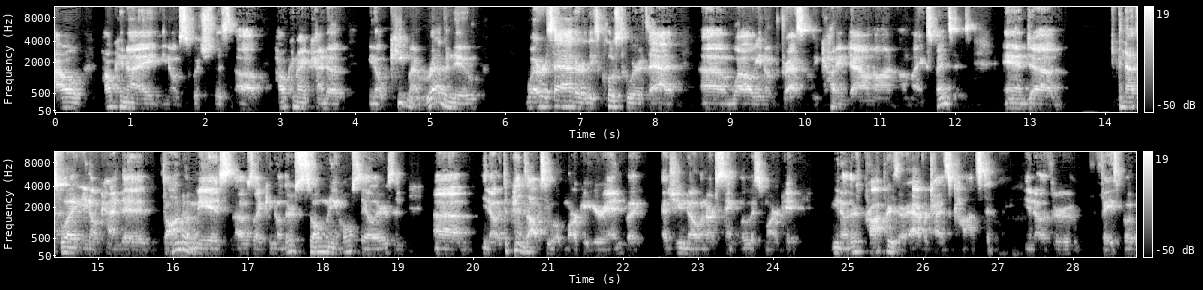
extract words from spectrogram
how, how can I, you know, switch this up? How can I kind of, you know, keep my revenue where it's at, or at least close to where it's at, um, while, you know, drastically cutting down on, on my expenses and uh, and that's what you know kind of dawned on me is I was like, you know, there's so many wholesalers, and um, you know, it depends obviously what market you're in, but as you know, in our St. Louis market, you know, there's properties that are advertised constantly, you know, through Facebook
